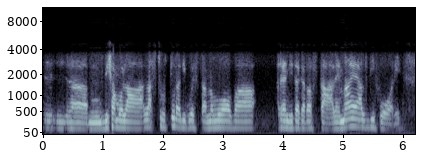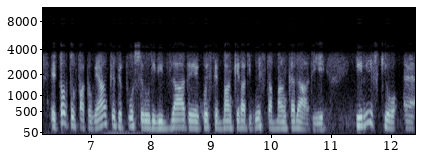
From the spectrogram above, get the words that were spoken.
la, diciamo la, la struttura di questa nuova rendita catastale, ma è al di fuori. E tolto il fatto che anche se fossero utilizzate queste banche dati, questa banca dati, il rischio è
